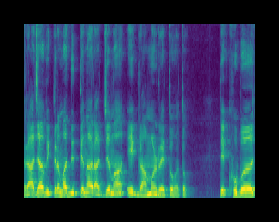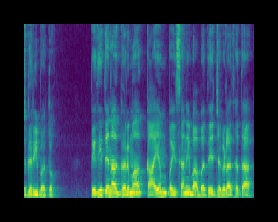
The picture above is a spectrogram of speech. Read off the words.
રાજા વિક્રમાદિત્યના રાજ્યમાં એક બ્રાહ્મણ રહેતો હતો. તે ખૂબ જ ગરીબ હતો. તેથી તેના ઘરમાં કાયમ પૈસાની બાબતે ઝઘડા થતા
